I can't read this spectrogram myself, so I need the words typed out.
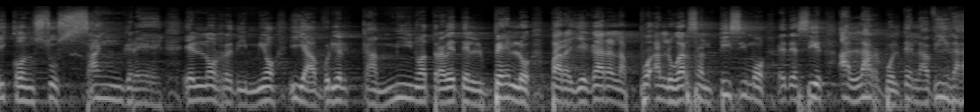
Y con su sangre Él nos redimió y abrió el camino a través del velo para llegar al lugar santísimo, es decir, al árbol de la vida.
